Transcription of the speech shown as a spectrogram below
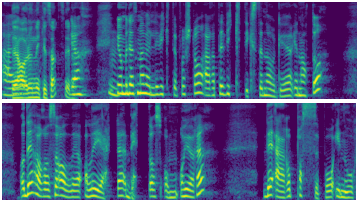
er Det har hun ikke sagt, sier hun. Ja. Mm. Jo, men det som er veldig viktig å forstå er at det viktigste Norge gjør i Nato, og det har også alle allierte bedt oss om å gjøre, det er å passe på i nord.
